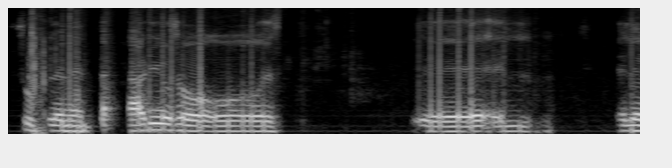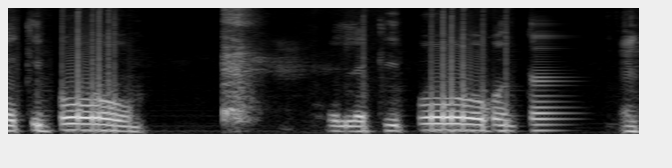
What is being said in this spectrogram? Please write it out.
suplementarios o, eh, el, equipo el equipo contra el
